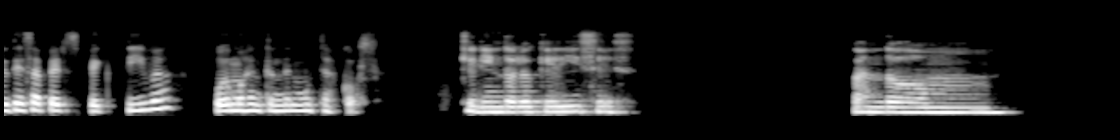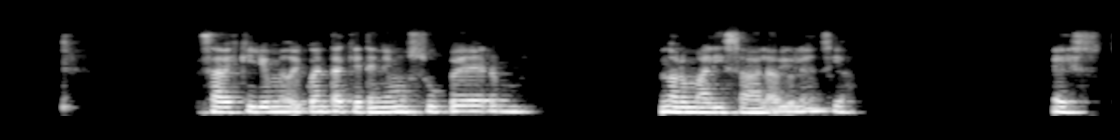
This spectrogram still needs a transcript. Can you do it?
desde esa perspectiva, podemos entender muchas cosas. Qué lindo lo que dices. Cuando mm, sabes que yo me doy cuenta que tenemos súper normalizada la violencia. Es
